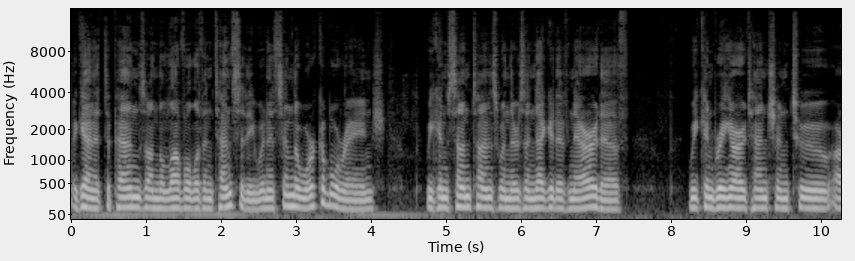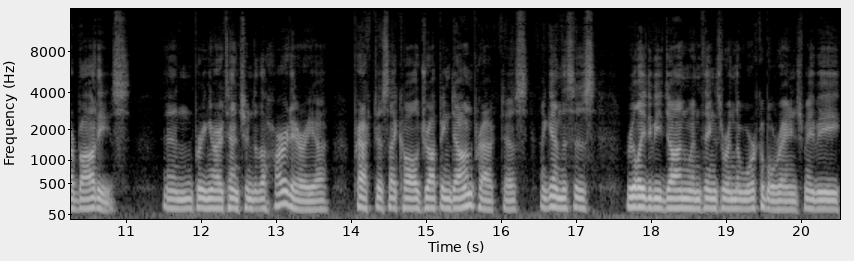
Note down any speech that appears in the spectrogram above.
again, it depends on the level of intensity. When it's in the workable range, we can sometimes, when there's a negative narrative, we can bring our attention to our bodies and bring our attention to the heart area. Practice I call dropping down practice. Again, this is really to be done when things are in the workable range, maybe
